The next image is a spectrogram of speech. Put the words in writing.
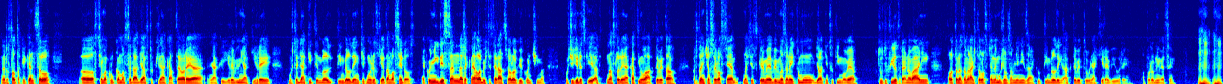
nedostal taky cancel. Eh, s těma klukama se dá dělat v tu nějaká teorie, nějaký review nějaký hry, můžete nějaký team, build, team building, těch možností je tam vlastně dost. Jako nikdy se neřekne, hele, byste si rád celou končíme. Určitě vždycky následuje nějaká týmová aktivita, protože ten čas je vlastně na těch scrim je vymezený tomu dělat něco týmově, v tuto chvíli trénování, ale to neznamená, že to vlastně nemůžeme zaměnit za nějakou team building aktivitu, nějaký review hry a podobné věci. Mm-hmm,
